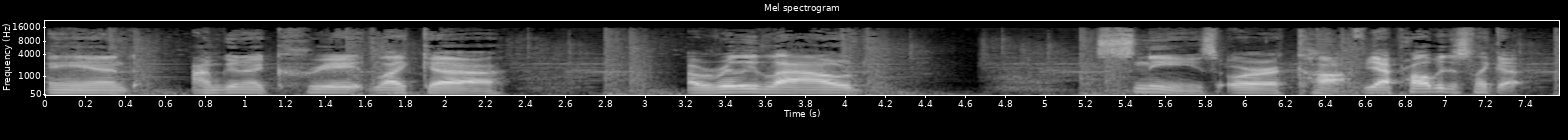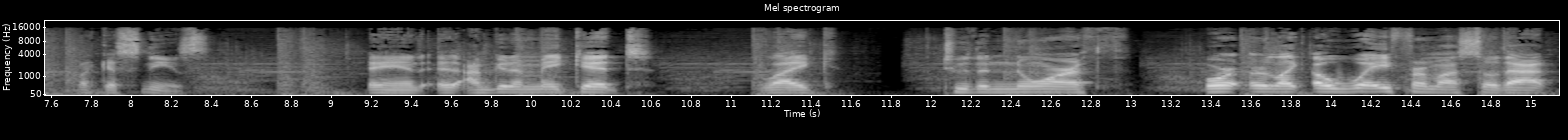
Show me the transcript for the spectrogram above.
and I'm going to create like a, a really loud sneeze or a cough. Yeah, probably just like a like a sneeze. And I'm going to make it like to the north or, or like away from us so that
